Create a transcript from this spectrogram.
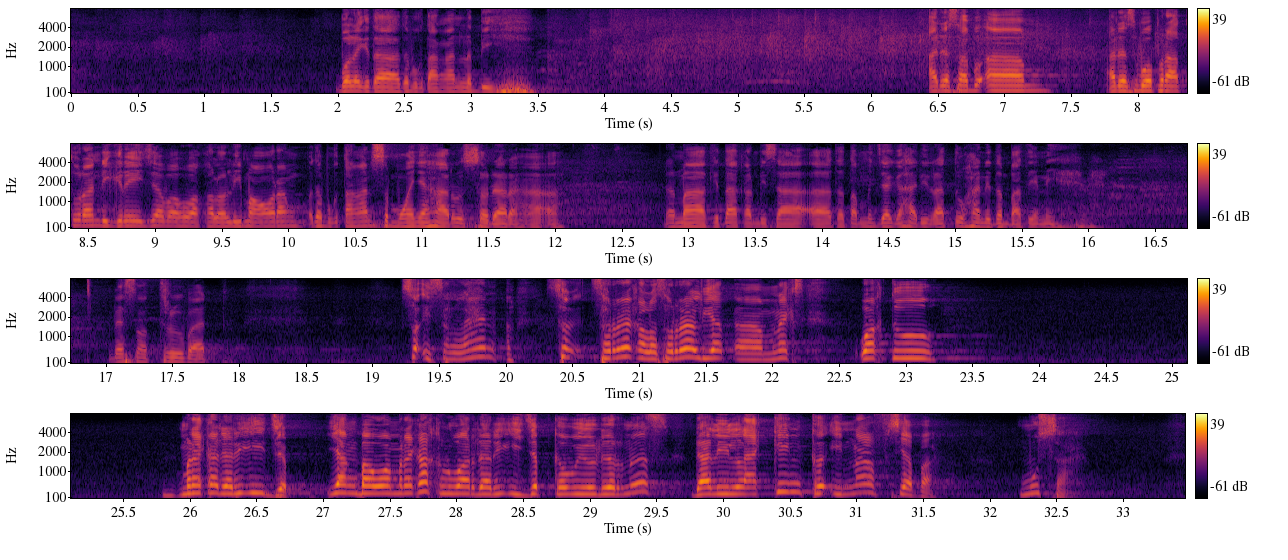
Boleh kita tepuk tangan lebih. Ada sabu, um, ada sebuah peraturan di gereja bahwa kalau lima orang tepuk tangan semuanya harus saudara. Ah, ah. Dan maka kita akan bisa uh, tetap menjaga hadirat Tuhan di tempat ini. That's not true but. So it's a land. So, saudara kalau saudara lihat um, next waktu mereka dari Egypt. Yang bawa mereka keluar dari Egypt ke wilderness, dari lacking ke enough siapa? Musa.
